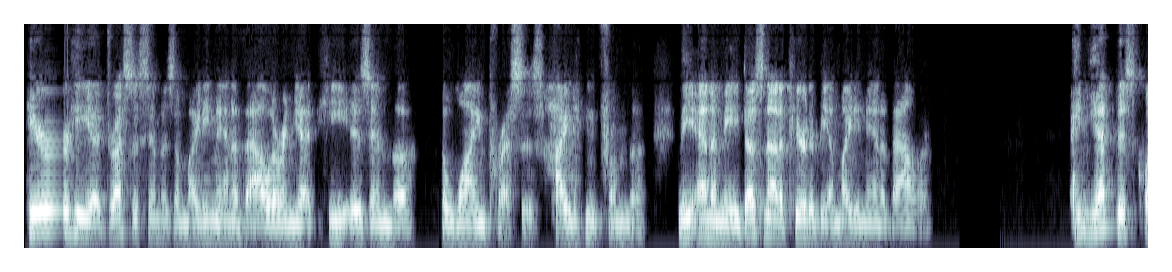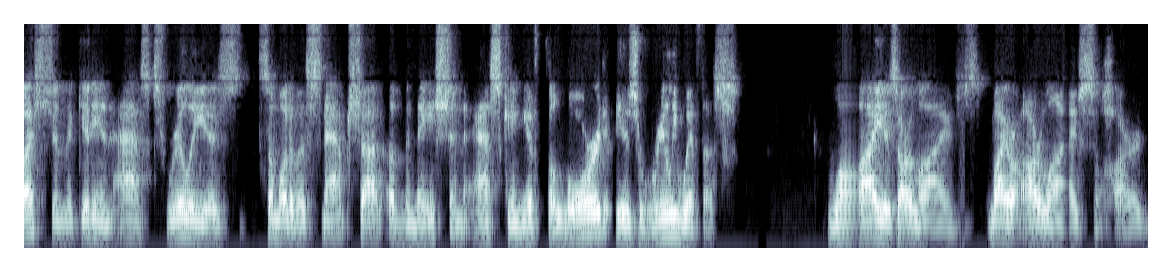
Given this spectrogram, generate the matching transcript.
Here he addresses him as a mighty man of valor, and yet he is in the, the wine presses, hiding from the, the enemy, does not appear to be a mighty man of valor. And yet, this question that Gideon asks really is somewhat of a snapshot of the nation asking if the Lord is really with us, why is our lives, why are our lives so hard?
